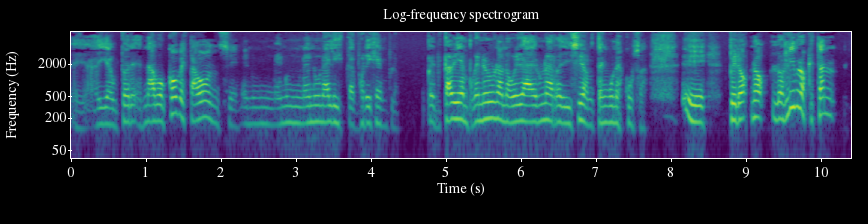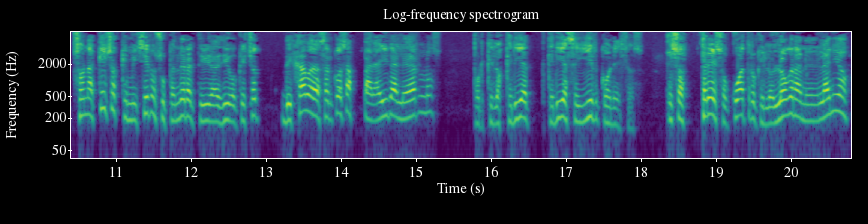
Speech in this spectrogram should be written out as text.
eh, hay autores, Nabokov está 11 en, un, en, un, en una lista, por ejemplo está bien, porque no era una novedad, era una reedición, tengo una excusa. Eh, pero no, los libros que están son aquellos que me hicieron suspender actividades. Digo, que yo dejaba de hacer cosas para ir a leerlos porque los quería, quería seguir con ellos. Esos tres o cuatro que lo logran en el año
